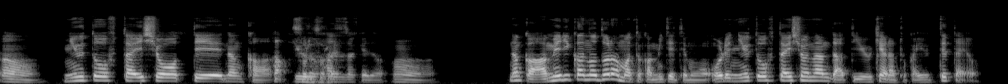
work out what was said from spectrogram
うん。乳糖不対症ってなんかあ言そうれそれはずだけど。うん。なんかアメリカのドラマとか見てても、俺乳糖不対症なんだっていうキャラとか言ってたよ。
